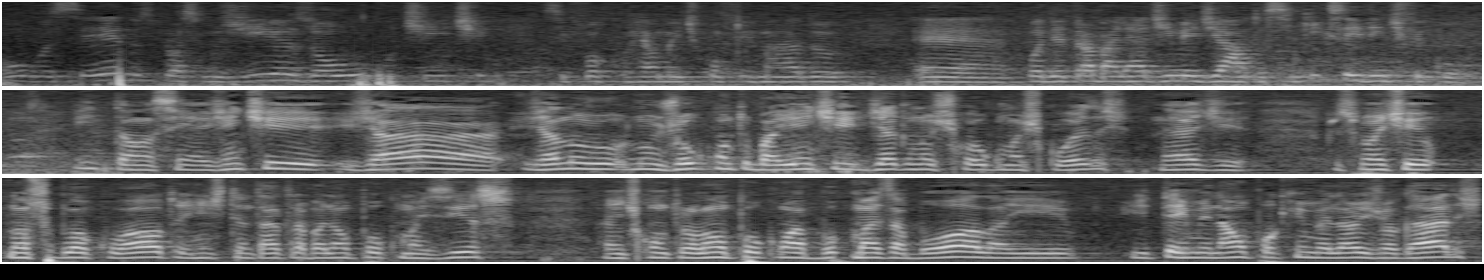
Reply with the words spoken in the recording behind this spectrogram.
ou você nos próximos dias ou o Tite, se for realmente confirmado, é, poder trabalhar de imediato? Assim, o que, que você identificou? Então, assim, a gente já, já no, no jogo contra o Bahia, a gente diagnosticou algumas coisas, né? De, principalmente nosso bloco alto, a gente tentar trabalhar um pouco mais isso, a gente controlar um pouco mais a bola e e terminar um pouquinho melhor as jogadas.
